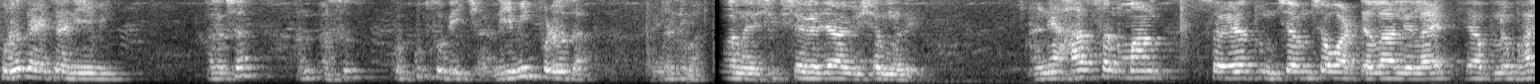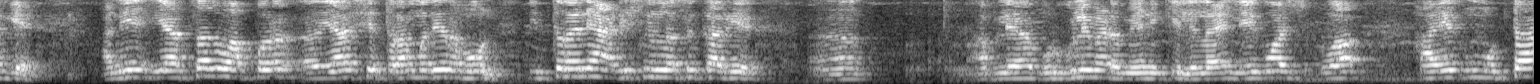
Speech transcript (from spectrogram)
पुढं जायचं आहे नेहमी. लक्षात? आणि असंच खूप खूप शुभेच्छा. नेहमी पुढं जा. धन्यवाद. शिक्षकाच्या आयुष्यामध्ये. आणि हा सन्मान सगळ्या तुमच्या आमच्या वाट्याला आलेला आहे हे आपलं भाग्य आहे. आणि याचाच वापर या क्षेत्रामध्ये राहून इतरांनी ॲडिशनल असं कार्य आपल्या बुरगुले मॅडम यांनी केलेलं आहे. लेख वाचवा हा एक मोठा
